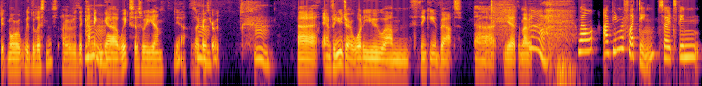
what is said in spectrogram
bit more with the listeners over the coming uh, weeks as we um, yeah as I go Mm. through it. Mm. Uh, and for you, Joe, what are you um, thinking about? Uh, yeah, at the moment. Ah, well, I've been reflecting. So it's been,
